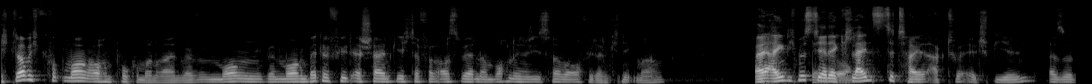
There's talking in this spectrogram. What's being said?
Ich glaube, ich gucke morgen auch in Pokémon rein, weil wenn morgen, wenn morgen Battlefield erscheint, gehe ich davon aus, werden am Wochenende die Server auch wieder einen Knick machen. Weil eigentlich müsste ja der Ja, so. kleinste Teil aktuell spielen. Also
